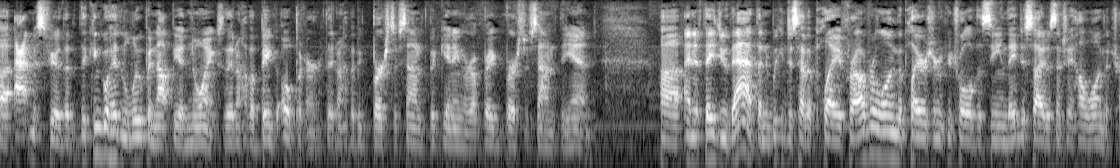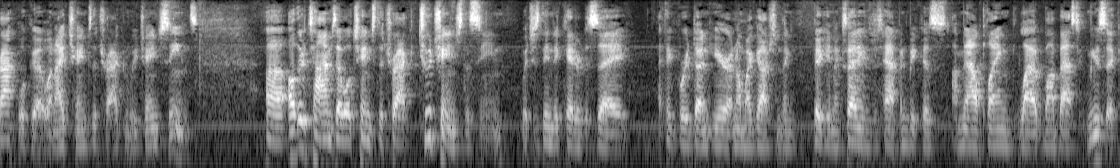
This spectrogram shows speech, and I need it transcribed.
uh, atmosphere that they can go ahead and loop and not be annoying. So they don't have a big opener, they don't have a big burst of sound at the beginning or a big burst of sound at the end. Uh, and if they do that, then we can just have it play for however long the players are in control of the scene. They decide essentially how long the track will go, and I change the track and we change scenes. Uh, other times I will change the track to change the scene, which is the indicator to say, I think we're done here, and oh my gosh, something big and exciting just happened because I'm now playing loud, bombastic music.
